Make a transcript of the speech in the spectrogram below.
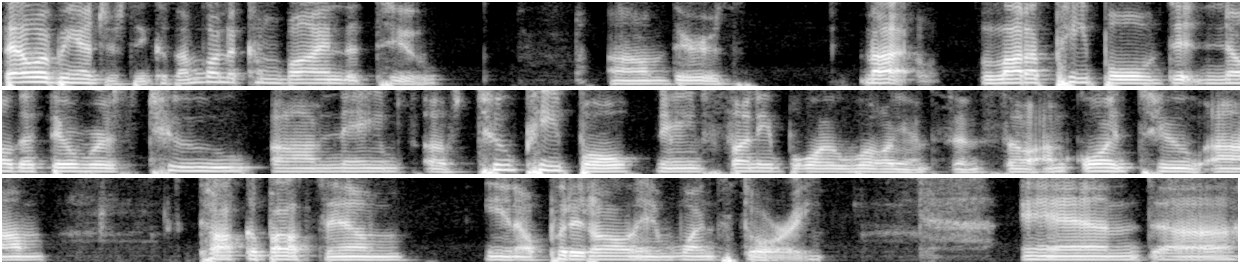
that would be interesting because I'm going to combine the two. Um, there's not a lot of people didn't know that there was two um, names of two people named Sonny Boy Williamson. So I'm going to um, talk about them, you know, put it all in one story. And uh,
